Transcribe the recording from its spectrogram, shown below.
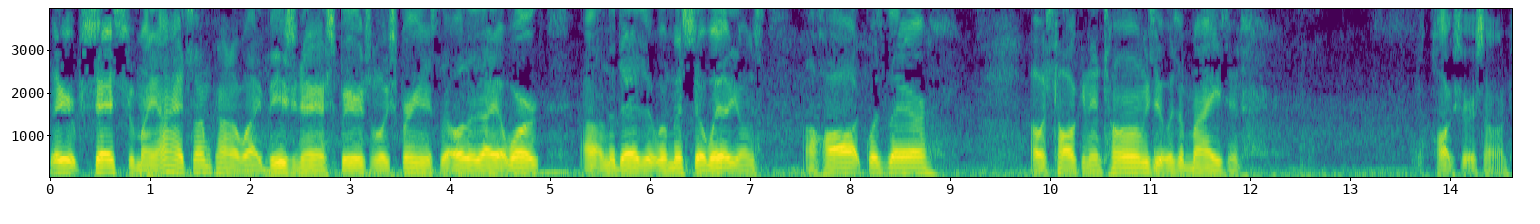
they're obsessed with me. I had some kind of like visionary spiritual experience the other day at work out in the desert with Mr. Williams. A hawk was there. I was talking in tongues. It was amazing. Hawks are a sign.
